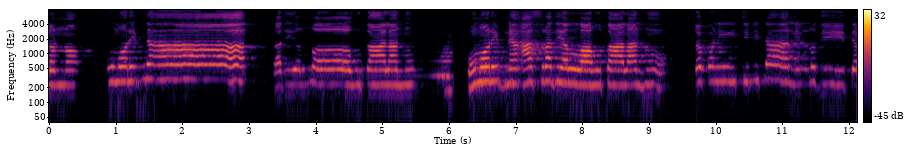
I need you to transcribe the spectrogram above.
জন্য। উমর ইবনে রাদিয়াল্লাহু তাআলা আনহু। উমর ইবনে আস রাদিয়াল্লাহু তাআলা আনহু যখন এই চিঠিটা নীল নদীতে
